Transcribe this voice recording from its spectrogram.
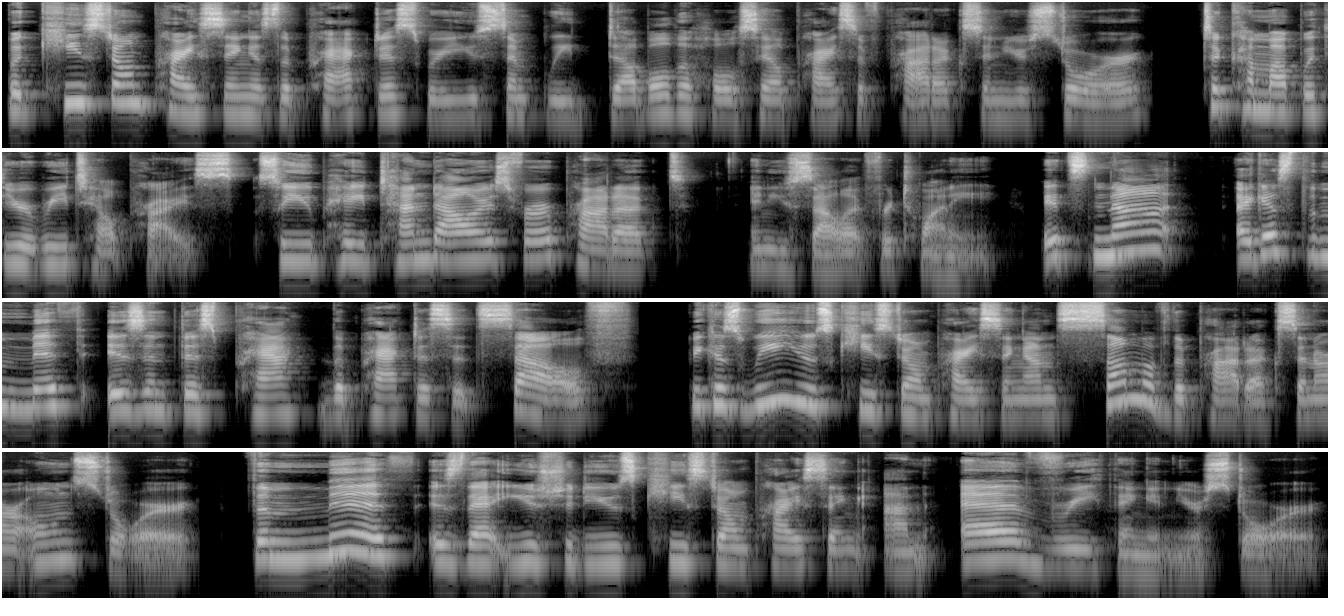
But keystone pricing is the practice where you simply double the wholesale price of products in your store to come up with your retail price. So you pay $10 for a product and you sell it for 20. It's not I guess the myth isn't this pra- the practice itself, because we use keystone pricing on some of the products in our own store. The myth is that you should use keystone pricing on everything in your store.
